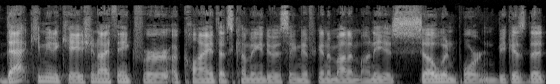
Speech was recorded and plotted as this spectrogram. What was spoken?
That communication, I think, for a client that's coming into a significant amount of money is so important because that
